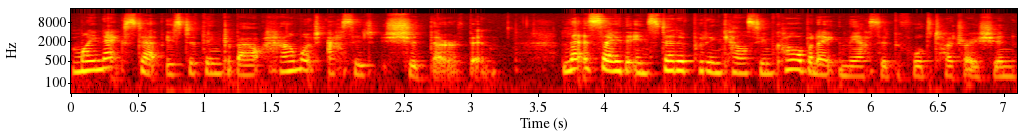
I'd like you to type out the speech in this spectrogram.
My next step is to think about how much acid should there have been. Let's say that instead of putting calcium carbonate in the acid before the titration,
